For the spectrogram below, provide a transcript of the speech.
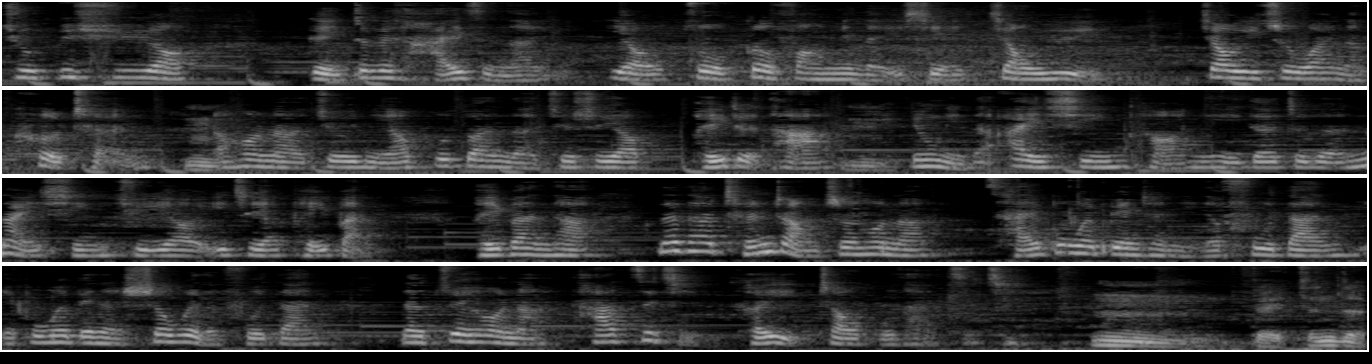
就必须要给这个孩子呢要做各方面的一些教育。教育之外呢，课程，嗯、然后呢，就你要不断的就是要陪着他，嗯、用你的爱心哈，你的这个耐心去要一直要陪伴，陪伴他。那他成长之后呢，才不会变成你的负担，也不会变成社会的负担。那最后呢，他自己可以照顾他自己。嗯，对，真的。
